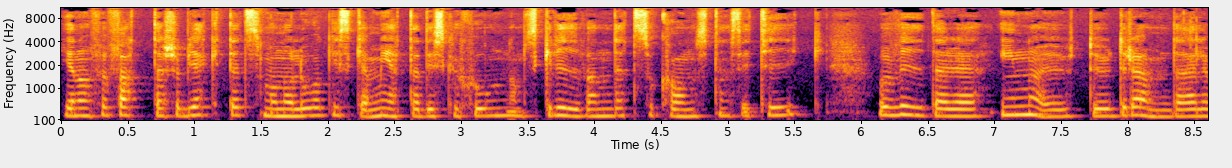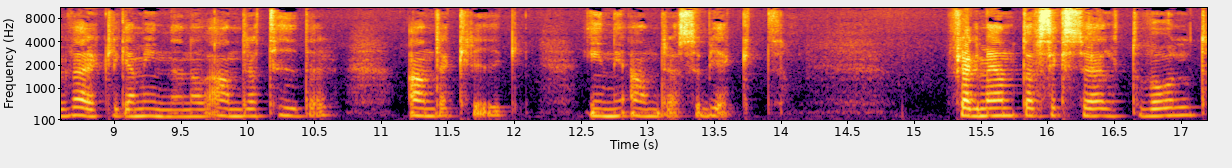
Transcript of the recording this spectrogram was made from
Genom författarsubjektets monologiska metadiskussion om skrivandets och konstens etik och vidare in och ut ur drömda eller verkliga minnen av andra tider, andra krig, in i andra subjekt. Fragment av sexuellt våld,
